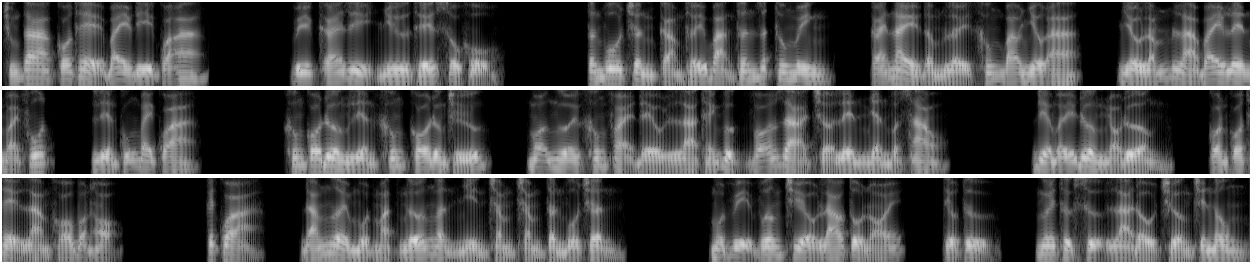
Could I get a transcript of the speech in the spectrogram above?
Chúng ta có thể bay đi qua A. Vì cái gì như thế sầu khổ. Tân vô trần cảm thấy bản thân rất thông minh, cái này đầm lầy không bao nhiêu A, nhiều lắm là bay lên vài phút, liền cũng bay qua. Không có đường liền không có đường chứ, mọi người không phải đều là thánh vực võ giả trở lên nhân vật sao. Điểm ấy đường nhỏ đường, còn có thể làm khó bọn họ. Kết quả, đám người một mặt ngớ ngẩn nhìn chằm chằm tần vô trần. Một vị vương triều lão tổ nói, tiểu tử, ngươi thực sự là đầu trường trên ông,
